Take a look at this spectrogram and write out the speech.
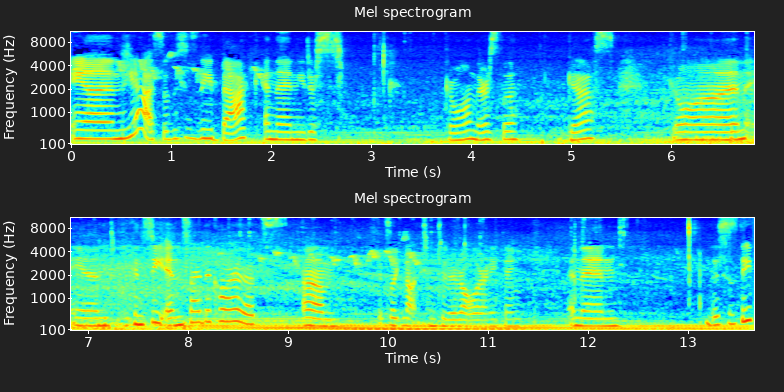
And yeah, so this is the back and then you just go on, there's the gas. Go on and you can see inside the car, that's, um, it's like not tinted at all or anything. And then this is the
